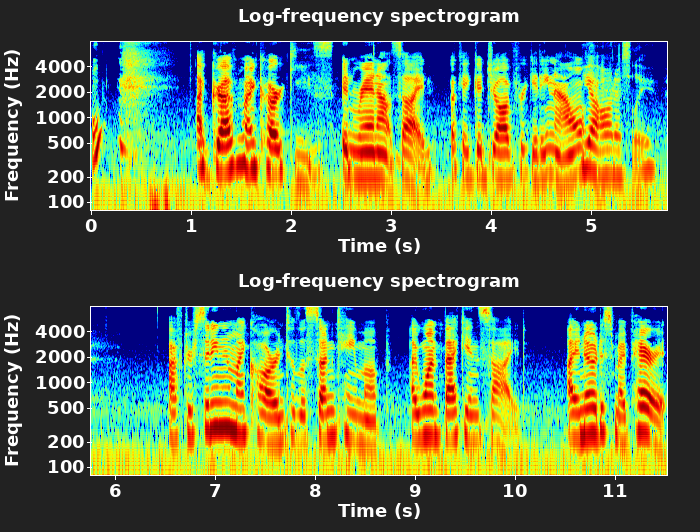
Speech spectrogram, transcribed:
Oh. I grabbed my car keys and ran outside. Okay, good job for getting out. yeah, honestly. After sitting in my car until the sun came up, I went back inside. I noticed my parrot,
